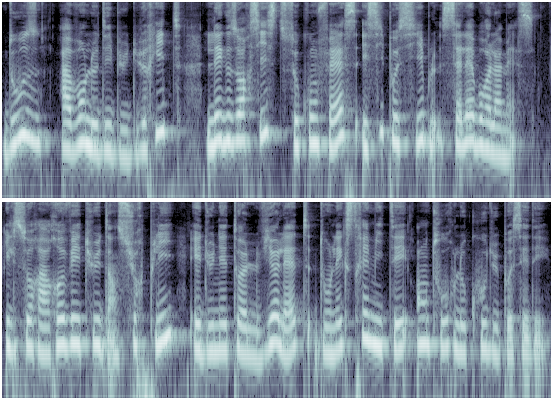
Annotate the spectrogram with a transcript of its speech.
12. Avant le début du rite, l'exorciste se confesse et si possible célèbre la messe. Il sera revêtu d'un surplis et d'une étole violette dont l'extrémité entoure le cou du possédé.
